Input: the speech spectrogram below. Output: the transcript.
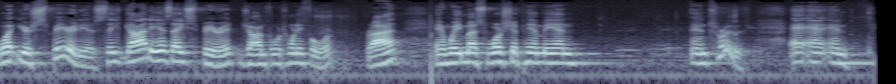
what your spirit is. See, God is a spirit, John 4 24, right? And we must worship Him in, in truth. And, and,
